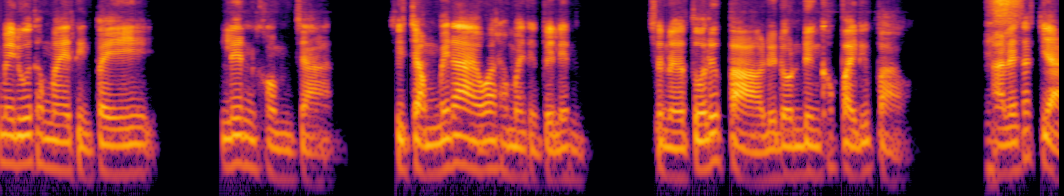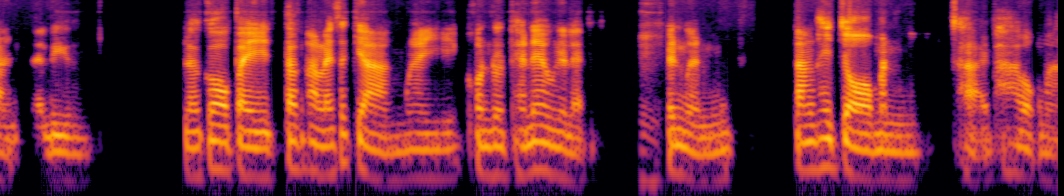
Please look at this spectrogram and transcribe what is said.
ไม่รู้ทำไมถึงไปเล่นคอมจานคือจำไม่ได้ว่าทำไมถึงไปเล่น เสนอตัวหรือเปล่า หรือโดนดึงเข้าไปหรือเปล่า อะไรสักอย่างแต่ลืม แล้วก็ไปตั้งอะไรสักอย่างใน Control Panel นี่แหละ อืม เป็นเหมือนตั้งให้จอมันฉายภาพออกมา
